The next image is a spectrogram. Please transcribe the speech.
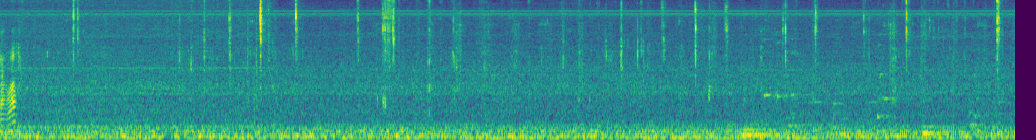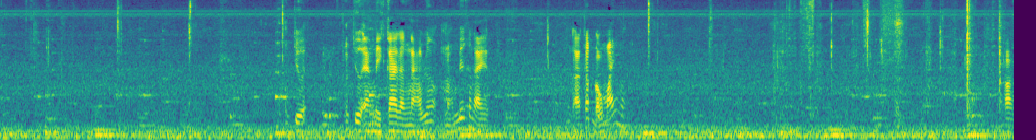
căng quá chưa chưa ăn mì cay lần nào nữa mà không biết cái này đã cấp độ mấy nữa thôi.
